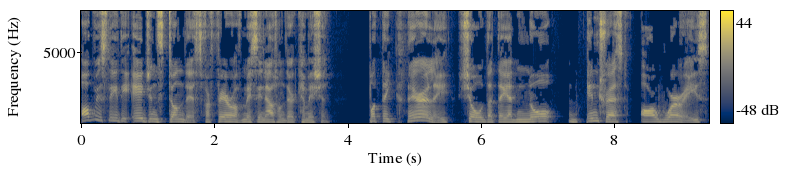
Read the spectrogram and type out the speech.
Obviously, the agents done this for fear of missing out on their commission, but they clearly showed that they had no interest or worries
